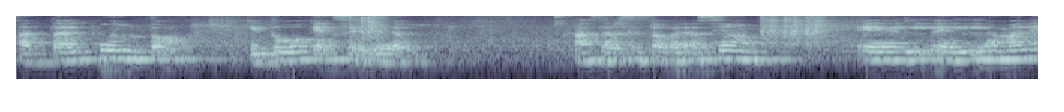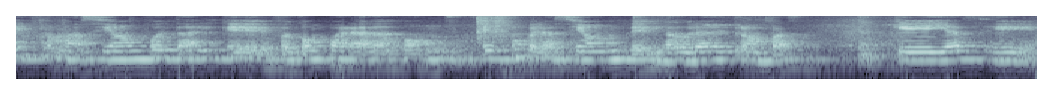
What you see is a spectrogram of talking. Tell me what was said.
a tal punto que tuvo que acceder a hacerse esta operación. La mala información fue tal que fue comparada con esta operación de ligadura de trompas que ella se,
